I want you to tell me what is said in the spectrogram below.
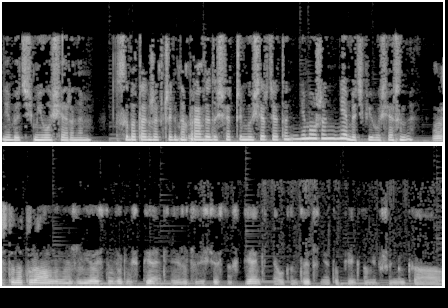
nie być miłosiernym. To chyba tak, że jak naprawdę doświadczy miłosierdzia, to nie może nie być miłosierny. No jest to naturalne, no jeżeli ja jestem w jakimś pięknie rzeczywiście jestem w pięknie, autentycznie, to piękno mnie przenika,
